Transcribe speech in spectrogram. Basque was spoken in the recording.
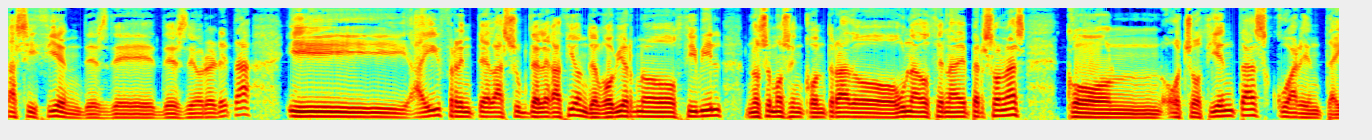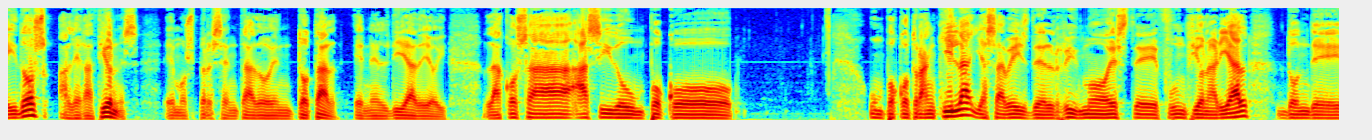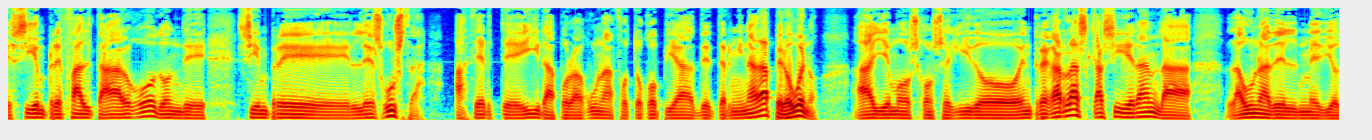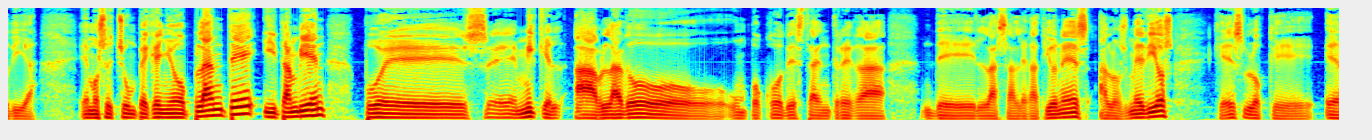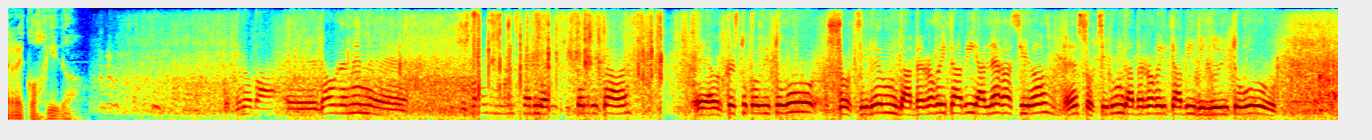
casi 100 desde, desde Orereta y ahí frente a la subdelegación del gobierno civil nos hemos encontrado una docena de personas con 842 alegaciones hemos presentado en total en el día de hoy. La cosa ha sido un poco un poco tranquila, ya sabéis del ritmo este funcionarial, donde siempre falta algo, donde siempre les gusta hacerte ir a por alguna fotocopia determinada, pero bueno, ahí hemos conseguido entregarlas, casi eran la, la una del mediodía. Hemos hecho un pequeño plante y también, pues, eh, Miquel ha hablado un poco de esta entrega de las alegaciones a los medios que es lo que he recogido. Bueno, ba, e, gaur hemen e, ministeriari zuzenduta e, aurkeztuko ditugu sortzireun da berrogeita bi alegazio, e, sortzireun da berrogeita bi bildu ditugu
